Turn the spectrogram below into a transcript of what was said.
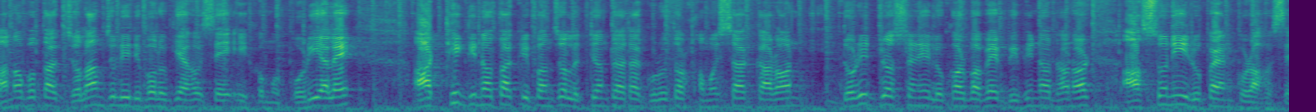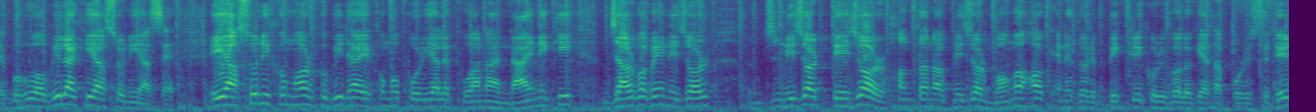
মানৱতাক জলাঞ্জলি দিবলগীয়া হৈছে এইসমূহ পৰিয়ালে। আৰ্থিক দীনতা কৃপাঞ্জল অত্যন্ত এটা গুৰুতৰ সমস্যা কাৰণ দৰিদ্ৰ শ্ৰেণীৰ লোকৰ বাবে বিভিন্ন ধৰণৰ আঁচনি ৰূপায়ণ কৰা হৈছে। বহু অভিলাষী আঁচনি আছে। এই আঁচনিসমূহৰ সুবিধা এইসমূহ পৰিয়ালে পোৱা নাই নাই নেকি? যাৰ বাবে নিজৰ নিজৰ তেজৰ সন্তানক নিজৰ মঙহক এনেদৰে বিক্ৰী কৰিবলগীয়া এটা পৰিস্থিতিৰ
